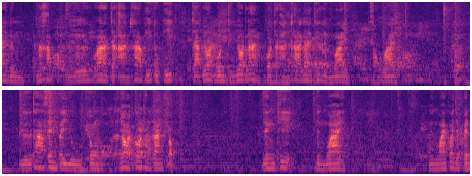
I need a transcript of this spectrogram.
y 1นะครับ หรือว่าจะอ่านค่าพีคทูพีคจากยอดบนถึงยอดล่างก็จะอ่านค่าได้ที่ 1 y 2 y หรือถ้าเส้นไปอยู่ตรงยอดก็ทำการปรับเล็งที่ 1y 1y ก็จะเป็น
